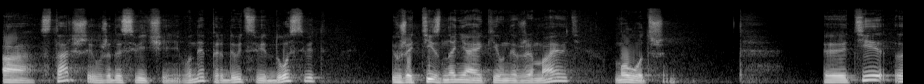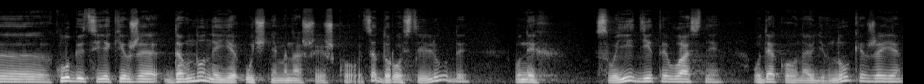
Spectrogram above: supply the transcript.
А старші, вже досвідчені, вони передають свій досвід і вже ті знання, які вони вже мають, молодшим. Е, Ті е, клубівці, які вже давно не є учнями нашої школи, це дорослі люди, у них свої діти власні, у декого навіть внуки вже є.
